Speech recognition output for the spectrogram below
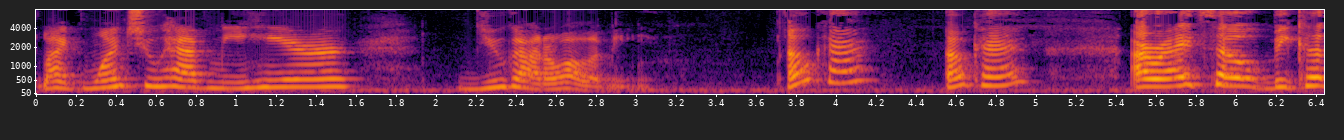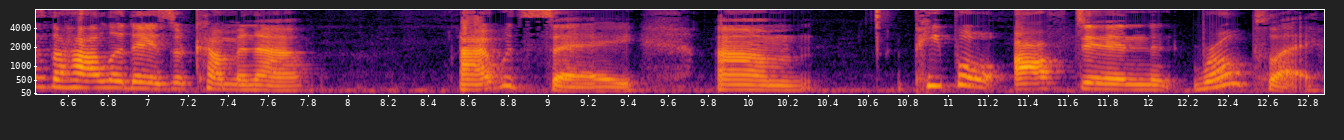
like once you have me here, you got all of me. Okay. Okay. All right. So, because the holidays are coming up, I would say um, people often role play.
